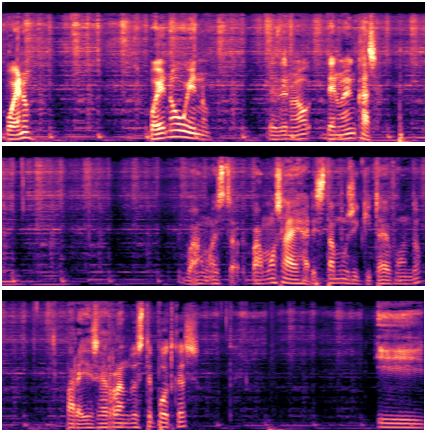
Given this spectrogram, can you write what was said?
Bueno, bueno, bueno. Desde nuevo, de nuevo en casa. Vamos a, vamos a dejar esta musiquita de fondo para ir cerrando este podcast. Y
